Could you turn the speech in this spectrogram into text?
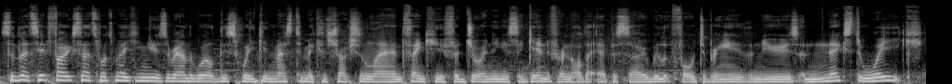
So that's it, folks. That's what's making news around the world this week in mass timber construction land. Thank you for joining us again for another episode. We look forward to bringing you the news next week.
